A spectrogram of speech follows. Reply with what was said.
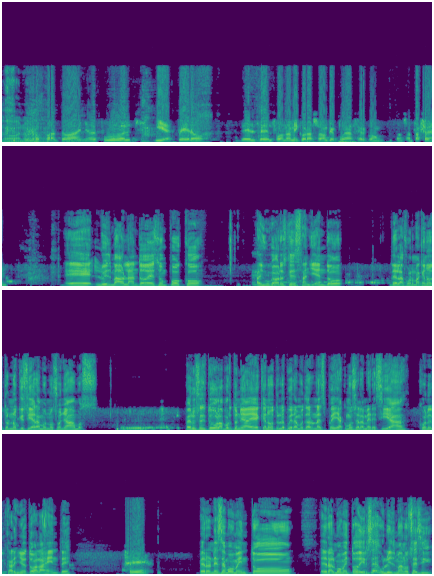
No, no, unos no. cuantos años de fútbol y espero desde el fondo de mi corazón que pueda hacer con, con Santa Fe. ¿no? Eh, Luisma, hablando de eso un poco, hay jugadores que se están yendo de la forma que nosotros no quisiéramos, no soñábamos. Pero usted sí tuvo la oportunidad de que nosotros le pudiéramos dar una despedida como se la merecía, con el cariño de toda la gente. Sí. Pero en ese momento, ¿era el momento de irse, Luisma? No sé si,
